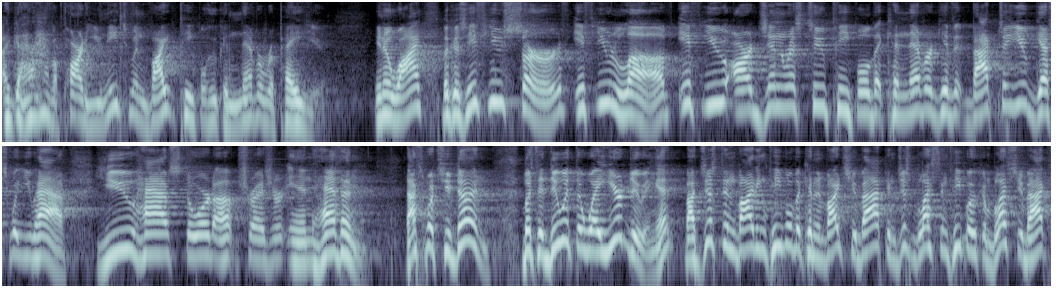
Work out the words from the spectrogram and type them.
I gotta have a party, you need to invite people who can never repay you. You know why? Because if you serve, if you love, if you are generous to people that can never give it back to you, guess what you have? You have stored up treasure in heaven. That's what you've done. But to do it the way you're doing it, by just inviting people that can invite you back and just blessing people who can bless you back,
